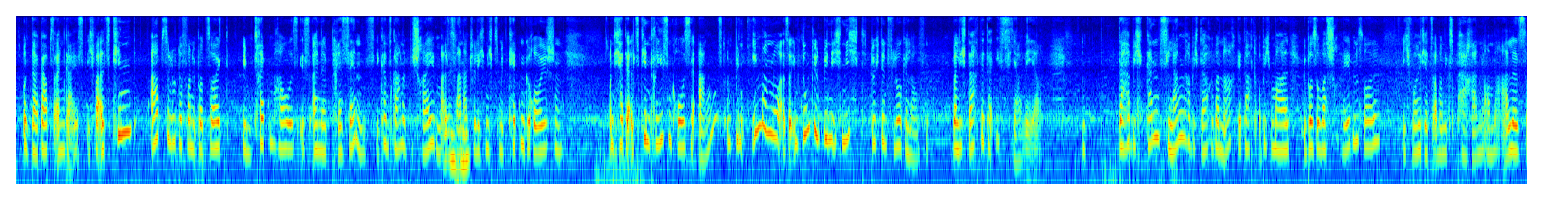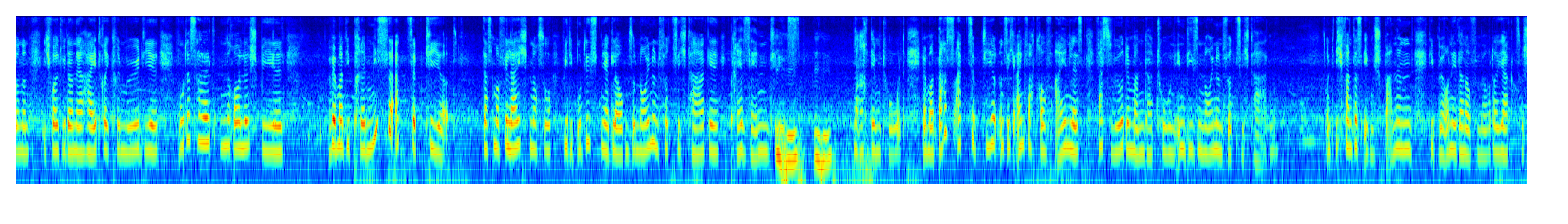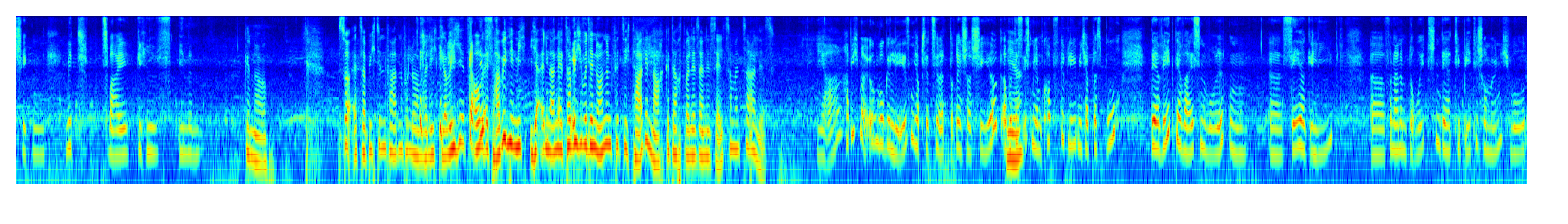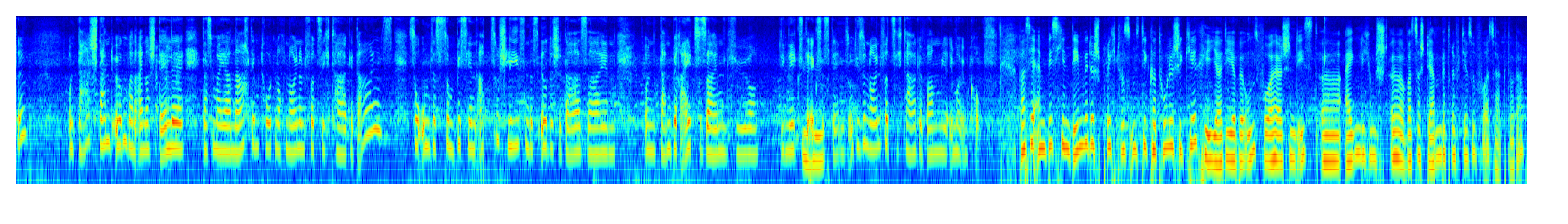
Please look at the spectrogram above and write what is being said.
Und da gab es einen Geist. Ich war als Kind absolut davon überzeugt, im Treppenhaus ist eine Präsenz. Ich kann es gar nicht beschreiben. Also es war mhm. natürlich nichts mit Kettengeräuschen. Und ich hatte als Kind riesengroße Angst und bin immer nur, also im Dunkeln bin ich nicht durch den Flur gelaufen weil ich dachte, da ist ja wer. Und da habe ich ganz lang habe ich darüber nachgedacht, ob ich mal über sowas schreiben soll. Ich wollte jetzt aber nichts Paranormales, sondern ich wollte wieder eine heitere Komödie, wo das halt eine Rolle spielt. Wenn man die Prämisse akzeptiert, dass man vielleicht noch so, wie die Buddhisten ja glauben, so 49 Tage präsent mhm, ist. Mhm nach dem Tod. Wenn man das akzeptiert und sich einfach darauf einlässt, was würde man da tun in diesen 49 Tagen? Und ich fand das eben spannend, die Bernie dann auf Mörderjagd zu schicken mit zwei GehilfInnen. Genau. So, jetzt habe ich den Faden verloren, weil ich glaube, ich jetzt auch, jetzt habe ich nämlich, ja, nein, jetzt habe ich über die 49 Tage nachgedacht, weil es eine seltsame Zahl ist. Ja, habe ich mal irgendwo gelesen. Ich habe es jetzt recherchiert, aber ja. das ist mir im Kopf geblieben. Ich habe das Buch Der Weg der weißen Wolken äh, sehr geliebt äh, von einem Deutschen, der tibetischer Mönch wurde. Und da stand irgendwann an einer Stelle, dass man ja nach dem Tod noch 49 Tage da ist, so um das so ein bisschen abzuschließen, das irdische Dasein und dann bereit zu sein für die nächste mhm. Existenz. Und diese 49 Tage waren mir immer im Kopf. Was ja ein bisschen dem widerspricht, was uns die katholische Kirche ja, die ja bei uns vorherrschend ist, äh, eigentlich um, äh, was das Sterben betrifft, ja so vorsagt, oder?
